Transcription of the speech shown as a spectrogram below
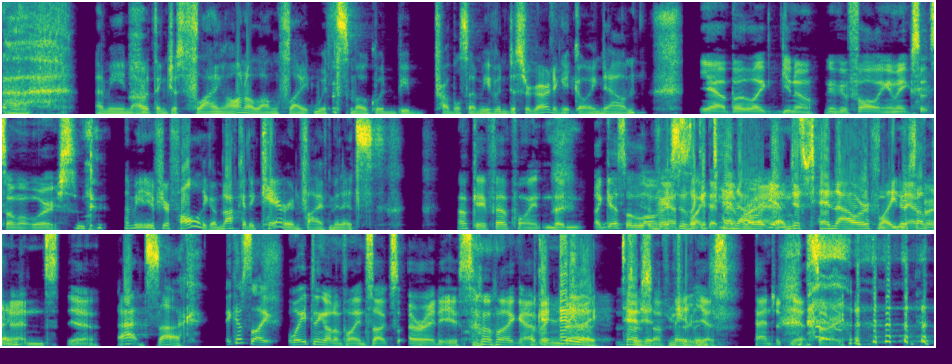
I mean, I would think just flying on a long flight with smoke would be troublesome, even disregarding it going down. yeah, but like you know, if you're falling, it makes it somewhat worse. I mean, if you're falling, I'm not going to care in five minutes. okay, fair point. Then I guess a long Versus flight like a ten hour, yeah, just ten hour flight or something. ends. Yeah. That'd suck. Because like waiting on a plane sucks already. So like having Okay. Anyway, tangent, Maitland. Yes, tangent. Yes, sorry.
